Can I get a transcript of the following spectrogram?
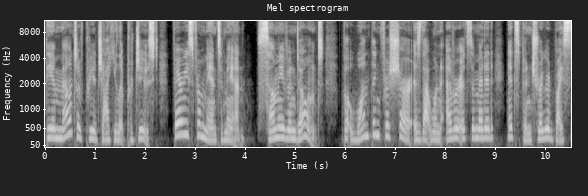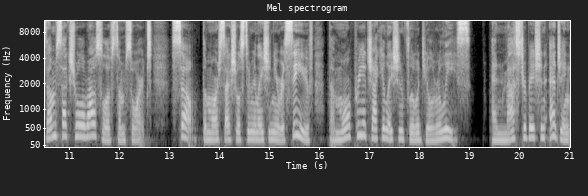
The amount of pre ejaculate produced varies from man to man. Some even don't. But one thing for sure is that whenever it's emitted, it's been triggered by some sexual arousal of some sort. So, the more sexual stimulation you receive, the more pre ejaculation fluid you'll release. And masturbation edging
